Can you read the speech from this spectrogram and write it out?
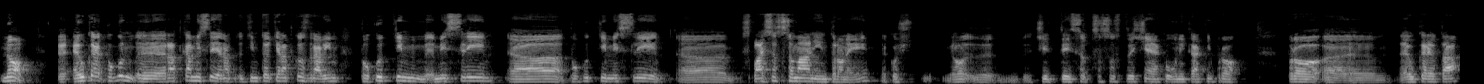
No, Euka, pokud Radka myslí, tímto tě Radko zdravím, pokud tím myslí, pokud tím myslí uh, introny, jakož, jo, či ty, co jsou skutečně jako unikátní pro, pro uh, eukaryota,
